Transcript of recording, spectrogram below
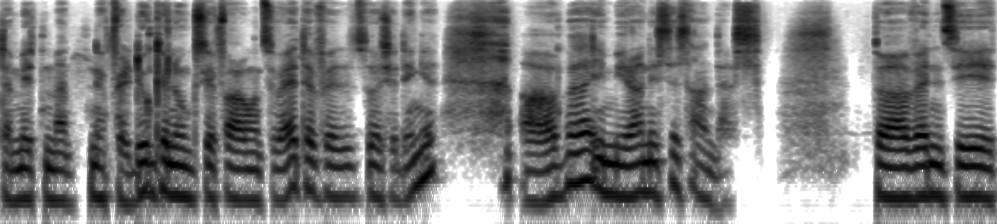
damit man eine Verdunkelungserfahrung und so weiter, für solche Dinge. Aber im Iran ist es anders. Da werden sie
